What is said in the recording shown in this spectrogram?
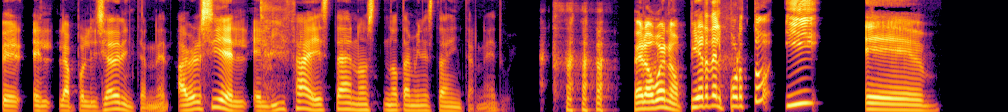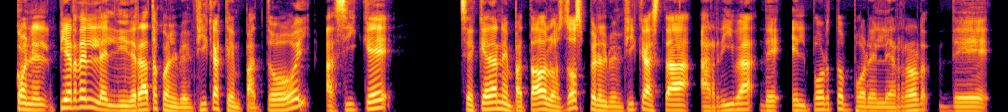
Pero el- la policía del internet. A ver si el, el IFA esta no, no también está en internet, güey. Pero bueno, pierde el Porto y eh, con el, pierde el, liderato con el Benfica que empató hoy. Así que se quedan empatados los dos, pero el Benfica está arriba de el Porto por el error de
